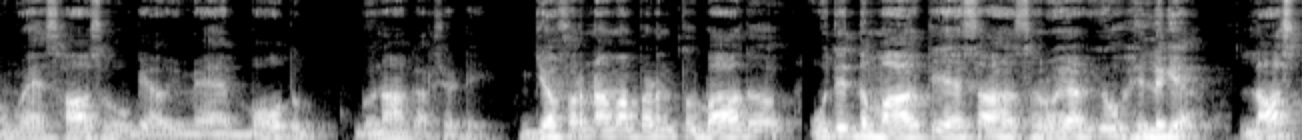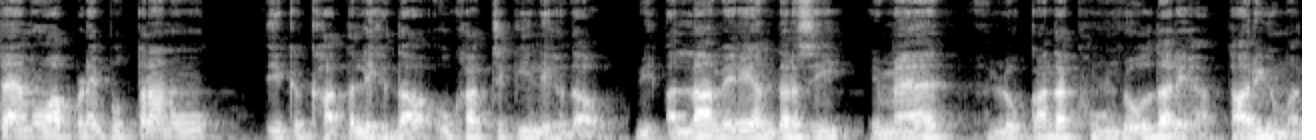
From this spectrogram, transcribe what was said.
ਉਹਨੂੰ ਅਹਿਸਾਸ ਹੋ ਗਿਆ ਵੀ ਮੈਂ ਬਹੁਤ ਗੁਨਾਹ ਕਰ ਛੱਡੇ। ਜਫਰਨਾਮਾ ਪੜਨ ਤੋਂ ਬਾਅਦ ਉਹਦੇ ਦਿਮਾਗ ਤੇ ਐਸਾ ਅਸਰ ਹੋਇਆ ਵੀ ਉਹ ਹਿੱਲ ਗਿਆ। ਲਾਸਟ ਟਾਈਮ ਉਹ ਆਪਣੇ ਪੁੱਤਰਾਂ ਨੂੰ ਇੱਕ ਖਤ ਲਿਖਦਾ, ਉਹ ਖਤ 'ਚ ਕੀ ਲਿਖਦਾ ਉਹ? ਵੀ ਅੱਲਾ ਮੇਰੇ ਅੰਦਰ ਸੀ, ਵੀ ਮੈਂ ਲੋਕਾਂ ਦਾ ਖੂਨ ਡੋਲਦਾ ਰਿਹਾ ਸਾਰੀ ਉਮਰ।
